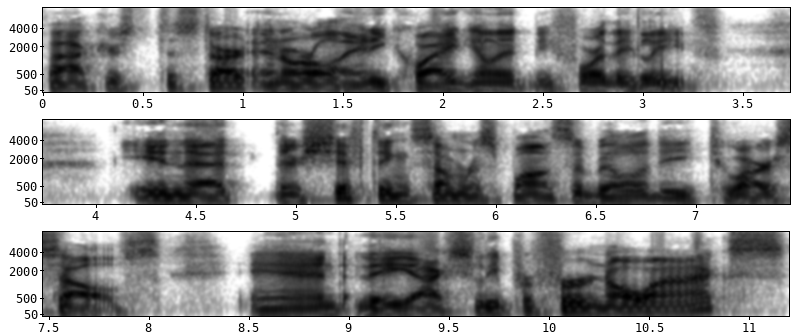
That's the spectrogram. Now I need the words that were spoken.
factors, to start an oral anticoagulant before they leave in that they're shifting some responsibility to ourselves. And they actually prefer NOACs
